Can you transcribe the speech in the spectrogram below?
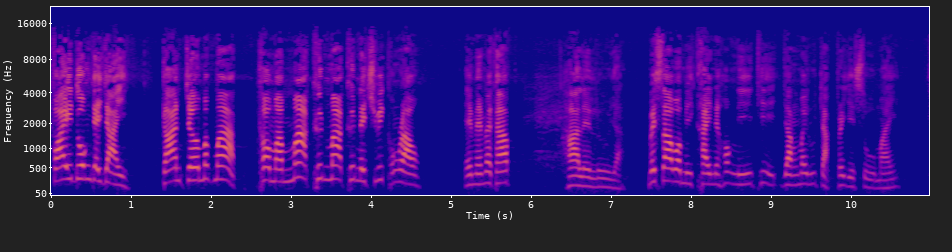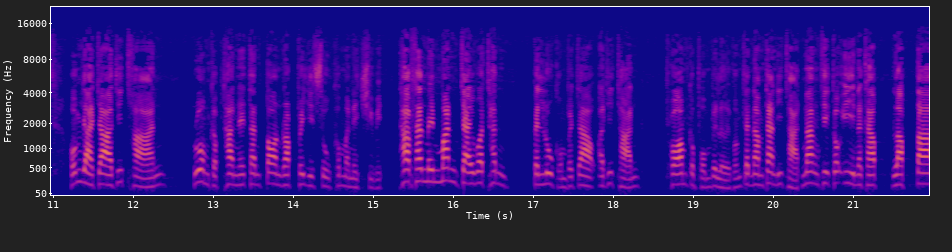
ไฟดวงใหญ่ ๆ การเจอมากๆ เข้ามามากขึ้นมากขึ้นในชีวิตของเราเอเมนไหมครับฮาเลลูยาไม่ทราบว่ามีใครในห้องนี้ที่ยังไม่รู้จักพระเยซูไหม ผมอยากจะอธิษฐานร่วมกับท่านให้ท่านต้อนรับพระเยซูเข้ามาในชีวิต ถ้าท่านไม่มั่นใจว่าท่านเป็นลูกของพระเจ้า อธิษฐานพร้อมกับผมไปเลย ผมจะนำท่านอธิษฐานนั่งที่เก้าอี้นะครับ หลับตา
